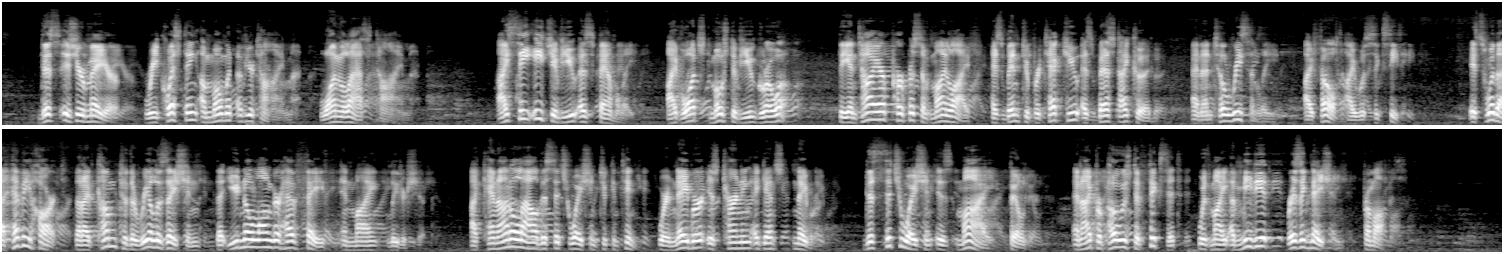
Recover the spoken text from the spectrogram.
this is your mayor requesting a moment of your time, one last time. I see each of you as family. I've watched most of you grow up. The entire purpose of my life has been to protect you as best I could, and until recently, I felt I was succeeding. It's with a heavy heart that I've come to the realization that you no longer have faith in my leadership. I cannot allow this situation to continue, where neighbor is turning against neighbor. This situation is my failure, and I propose to fix it with my immediate resignation from office.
